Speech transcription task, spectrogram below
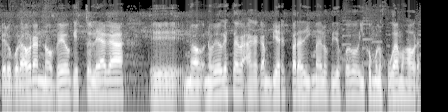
pero por ahora no veo que esto le haga, no, veo que esto haga cambiar el paradigma de los videojuegos y cómo los jugamos ahora,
